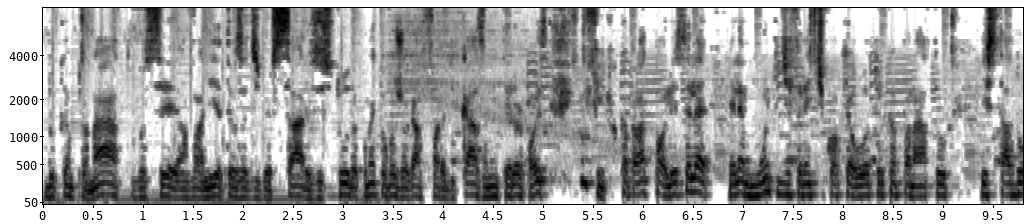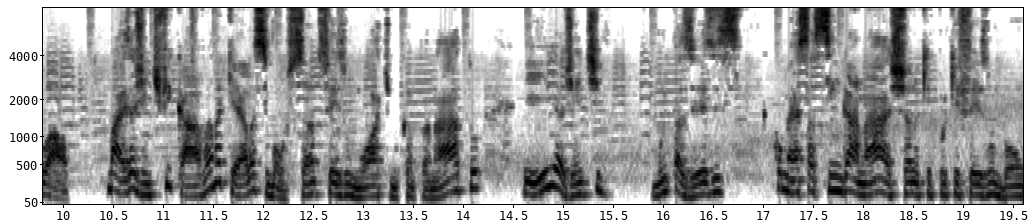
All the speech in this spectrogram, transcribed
do, campeonato, você avalia teus adversários, estuda como é que eu vou jogar fora de casa, no interior paulista. Enfim, o Campeonato Paulista ele é, ele é muito diferente de qualquer outro campeonato estadual. Mas a gente ficava naquela, assim, bom, o Santos fez um ótimo campeonato e a gente muitas vezes começa a se enganar achando que porque fez um bom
